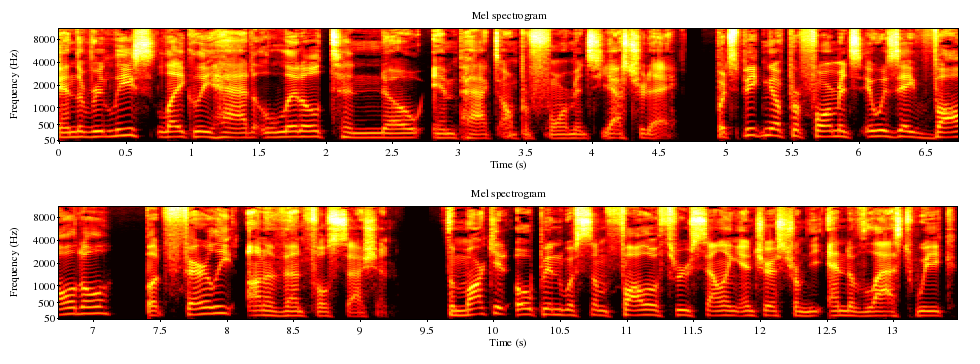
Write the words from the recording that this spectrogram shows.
and the release likely had little to no impact on performance yesterday. But speaking of performance, it was a volatile but fairly uneventful session. The market opened with some follow-through selling interest from the end of last week,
